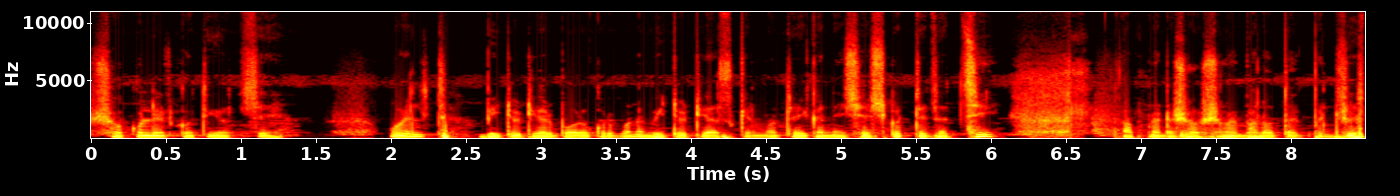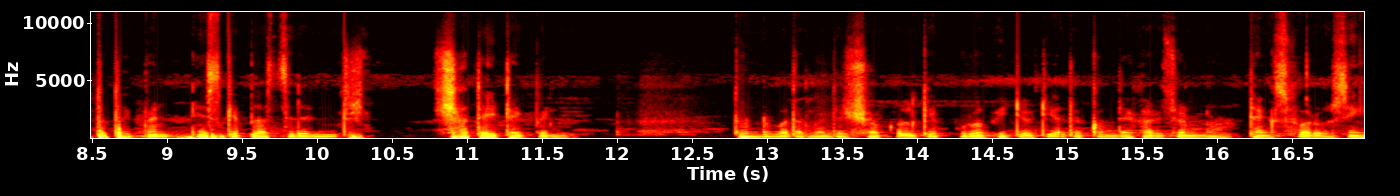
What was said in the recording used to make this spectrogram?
সকলের ক্ষতি হচ্ছে। ওয়েলথ ভিডিওটি আর বড় করব না। ভিডিওটি আজকের মতো এখানেই শেষ করতে যাচ্ছি। আপনারা সবসময় ভালো থাকবেন, সুস্থ থাকবেন। এসকে প্লাস চ্যানেলের সাথেই থাকবেন। ধন্যবাদ আপনাদের সকলকে পুরো ভিডিওটি এতক্ষণ দেখার জন্য। থ্যাংকস ফর ওয়াচিং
